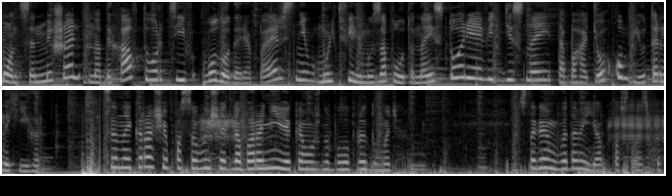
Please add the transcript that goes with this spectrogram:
Мон-Сен-Мішель надихав творців володаря перснів, мультфільму Заплутана історія від Дісней та багатьох комп'ютерних ігор. Це найкраще пасовище для баранів, яке можна було придумати. З таким видом і я б паслась би.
